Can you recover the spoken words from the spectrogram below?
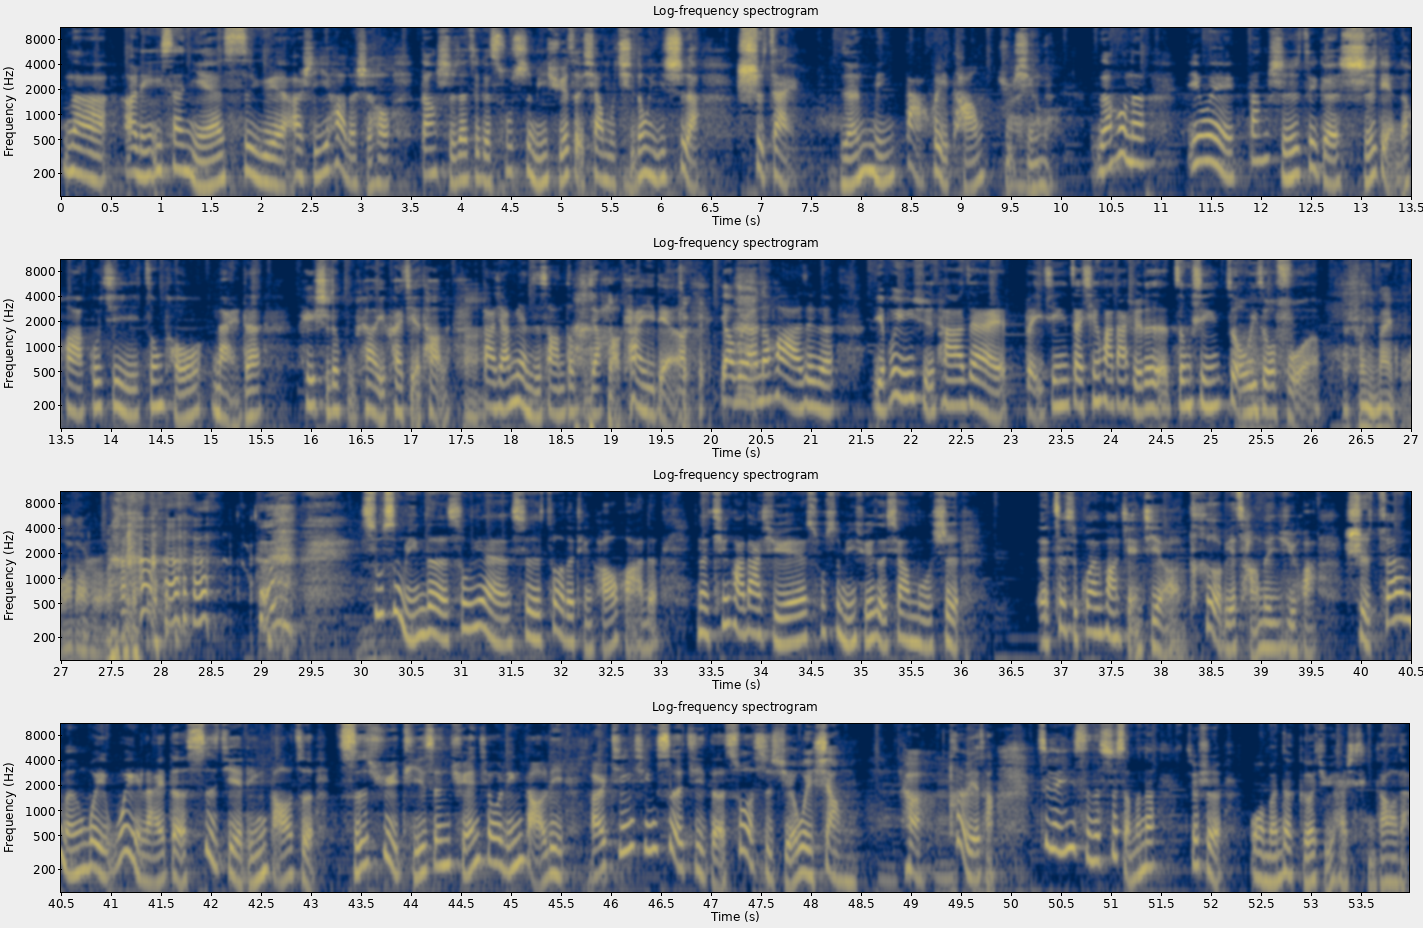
那二零一三年四月二十一号的时候，当时的这个苏世民学者项目启动仪式啊，是在人民大会堂举行的。然后呢，因为当时这个十点的话，估计中投买的。黑石的股票也快解套了，大家面子上都比较好看一点啊，要不然的话，这个也不允许他在北京，在清华大学的中心作威作福。说你卖国啊，到时候。苏世民的书院是做的挺豪华的，那清华大学苏世民学者项目是。呃，这是官方简介啊，特别长的一句话，是专门为未来的世界领导者持续提升全球领导力而精心设计的硕士学位项目，哈，特别长。这个意思呢是什么呢？就是我们的格局还是挺高的。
